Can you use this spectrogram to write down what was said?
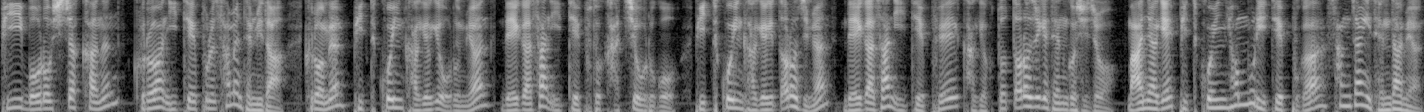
비머로 시작하는 그러한 ETF를 사면 됩니다. 그러면 비트코인 가격이 오르면 내가 산 ETF도 같이 오르고 비트코인 가격이 떨어지면 내가 산 ETF의 가격도 떨어지게 되는 것이죠. 만약에 비트코인 현물 ETF가 상장이 된다면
